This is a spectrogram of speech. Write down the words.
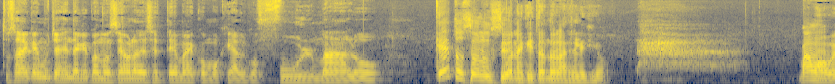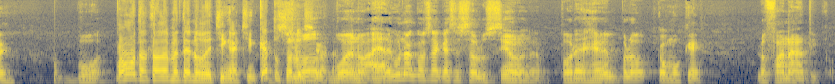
tú sabes que hay mucha gente que cuando se habla de ese tema es como que algo full malo. ¿Qué tú solucionas quitando la religión? Vamos a ver. Bu- Vamos a tratar de meternos de chin a chin. ¿Qué tú Yo- solucionas? bueno, hay alguna cosa que se soluciona. Por ejemplo, Como que los fanáticos.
